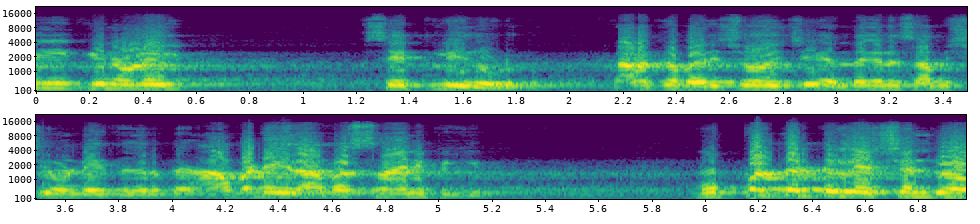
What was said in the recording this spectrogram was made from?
വീക്കിനുള്ളിൽ സെറ്റിൽ ചെയ്ത് കൊടുക്കും. കണക്ക് പരിശോധിച്ച് എന്തെങ്കിലും സംശയം ഉണ്ടെങ്കിൽ തീർത്ത് അവിടെ ഇത് അവസാനിപ്പിക്കും. മുപ്പത്തെട്ട് ലക്ഷം രൂപ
